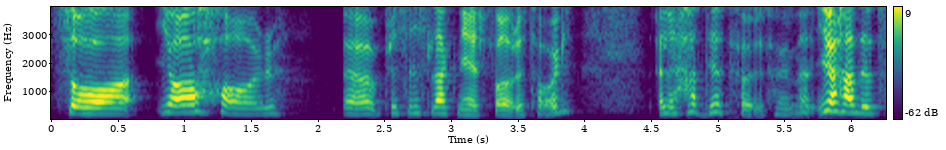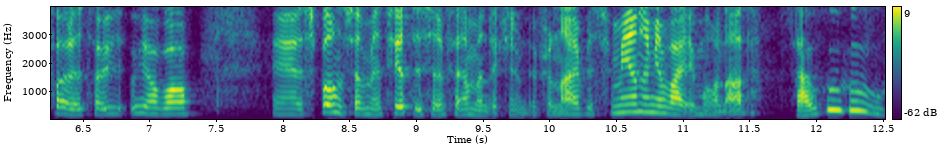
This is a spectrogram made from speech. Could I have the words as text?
Så jag har eh, precis lagt ner ett företag. Eller hade ett företag. Men jag hade ett företag och jag var eh, sponsrad med 3500 kronor från Arbetsförmedlingen varje månad. Så här, woho!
